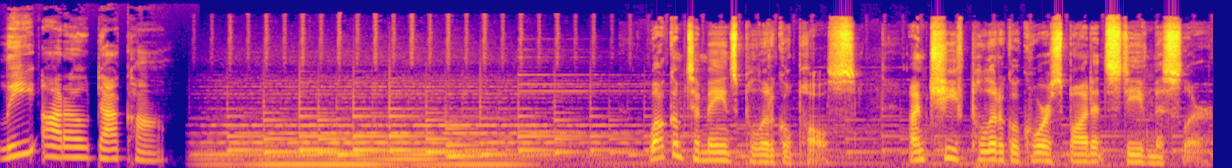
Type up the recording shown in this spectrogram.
LeeAuto.com. Welcome to Maine's Political Pulse. I'm Chief Political Correspondent Steve Mistler.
